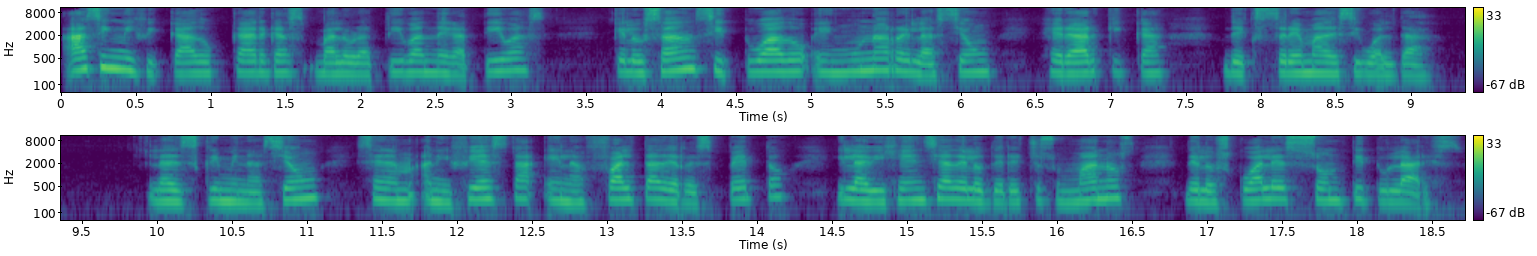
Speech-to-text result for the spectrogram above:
ha significado cargas valorativas negativas que los han situado en una relación jerárquica de extrema desigualdad. La discriminación se manifiesta en la falta de respeto y la vigencia de los derechos humanos de los cuales son titulares.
